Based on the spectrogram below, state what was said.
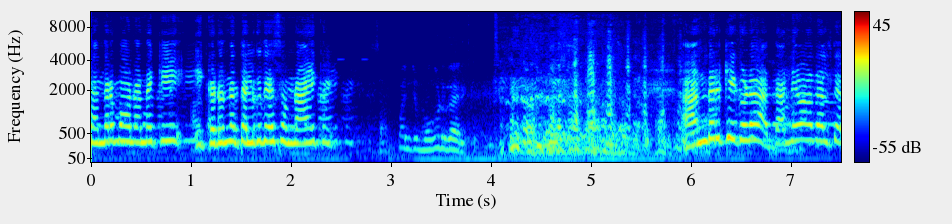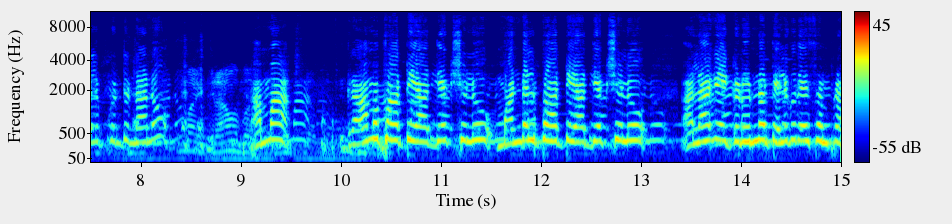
చంద్రమోహన్ అన్నకి ఇక్కడున్న తెలుగుదేశం నాయకులు అందరికీ కూడా ధన్యవాదాలు తెలుపుకుంటున్నాను. అమ్మ గ్రామ పార్టీ అధ్యక్షులు మండల్ పార్టీ అధ్యక్షులు అలాగే ఇక్కడ ఉన్న తెలుగుదేశం ప్ర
